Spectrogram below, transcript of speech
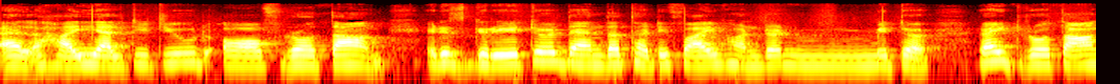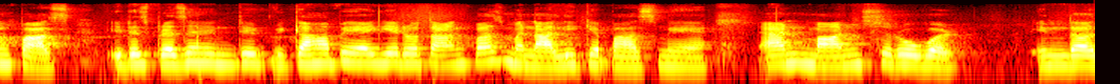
high altitude of Rohtang. It is greater than the 3500 meter, राइट रोहतांग पास It is present कहाँ पे है ये? रोहतांग पास, मनाली के पास में है. And Mansarovar in the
